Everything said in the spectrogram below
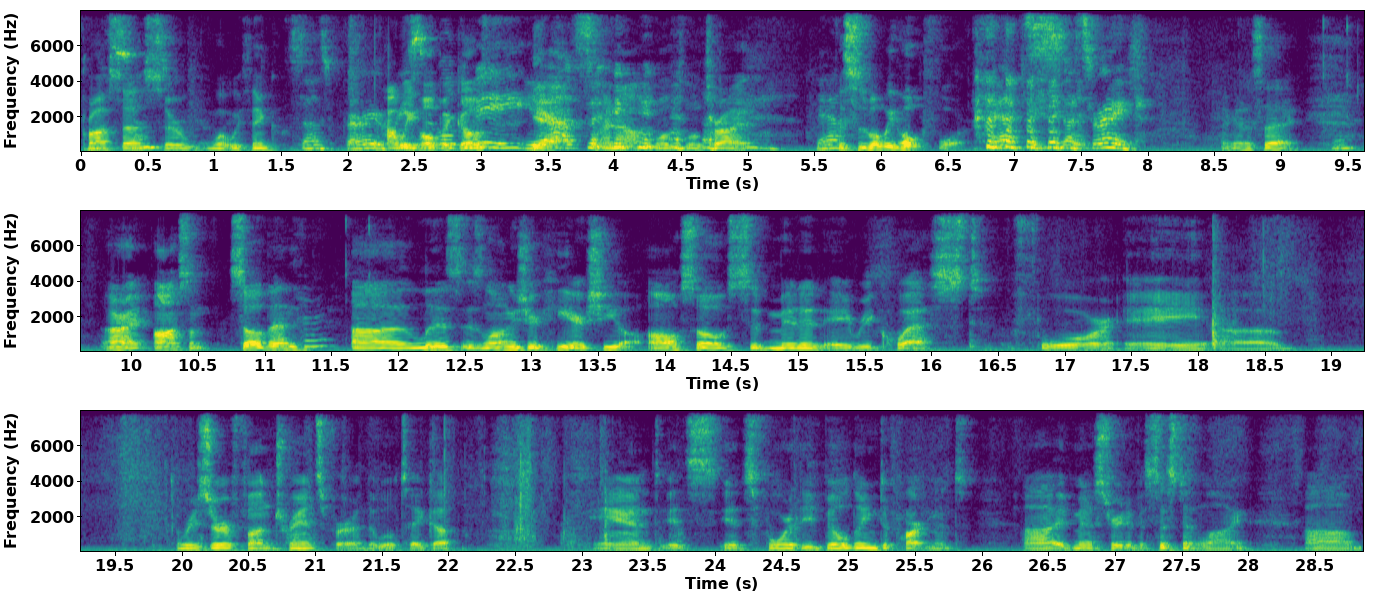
process or what we think? Sounds very How we hope it goes? me, Yeah, yes. I know. We'll, we'll try it. Yeah, This is what we hoped for. yes, that's right. I gotta say. All right, awesome. So then, uh, Liz, as long as you're here, she also submitted a request for a uh, reserve fund transfer that we'll take up, and it's it's for the building department uh, administrative assistant line. Um,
